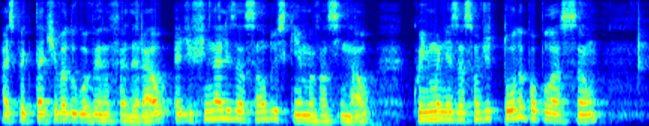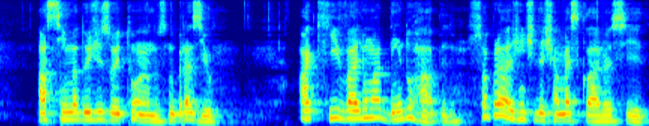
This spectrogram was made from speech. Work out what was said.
a expectativa do governo federal é de finalização do esquema vacinal com imunização de toda a população acima dos 18 anos no Brasil. Aqui vale um adendo rápido, só para a gente deixar mais claro esse,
